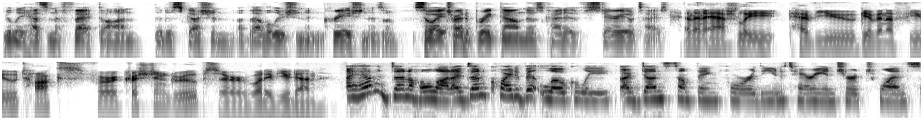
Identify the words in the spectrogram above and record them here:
really has an effect on the discussion of evolution and creationism. So I try to break down those kind of stereotypes. And then, Ashley, have you given a few talks for Christian groups, or what have you done? I haven't done a whole lot. I've done quite a bit locally. I've done something for the Unitarian Church once.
